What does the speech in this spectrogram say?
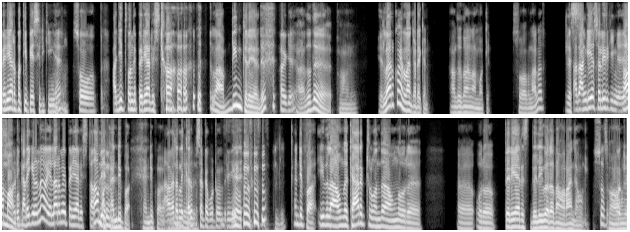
பெரியார் பத்தி பேசியிருக்கீங்க. ஸோ அஜித் வந்து பெரியாரிஸ்டா இல்ல அப்படின்னு கிடையாது. ஓகே அதாவது எல்லாருக்கும் எல்லாம் கிடைக்கணும். அதுதான் நமக்கு. ஸோ அதனால. அது அங்கேயே சொல்லியிருக்கீங்க. Yes. ஆமா, அப்படி. கிடைக்கணும்னா எல்லாருமே பெரியாரிஸ்ட் ஆமா கண்டிப்பா கண்டிப்பா வேற இந்த கருப்பு சட்டை போட்டு வந்துருக்கீங்க கண்டிப்பா. இதுல அவங்க கேரக்டர் வந்து அவங்க ஒரு ஒரு பெரியாரிஸ்ட் பிலீவரா தான் வராங்க அவங்க. அவங்க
